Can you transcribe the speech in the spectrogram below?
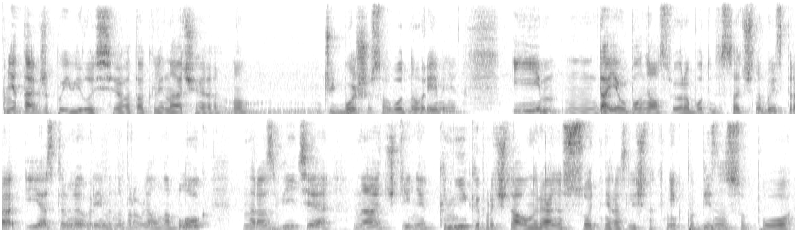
мне также появилось а, так или иначе ну, чуть больше свободного времени, и да, я выполнял свою работу достаточно быстро, и остальное время направлял на блог, на развитие, на чтение книг, и прочитал ну, реально сотни различных книг по бизнесу, по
